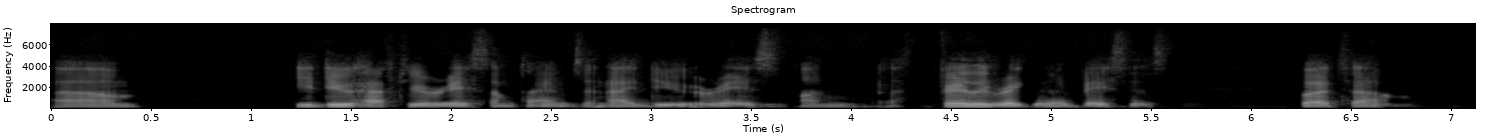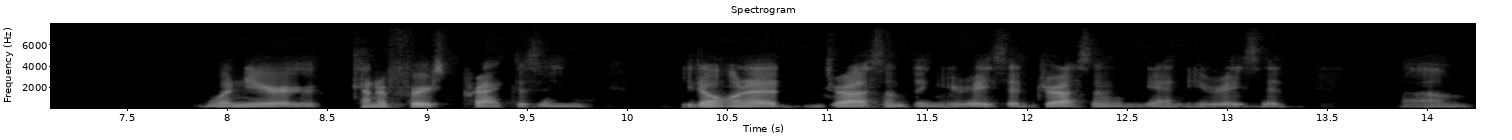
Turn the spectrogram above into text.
Um, you do have to erase sometimes, and I do erase on a fairly regular basis. But um, when you're kind of first practicing, you don't want to draw something, erase it, draw something again, erase it. Um,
